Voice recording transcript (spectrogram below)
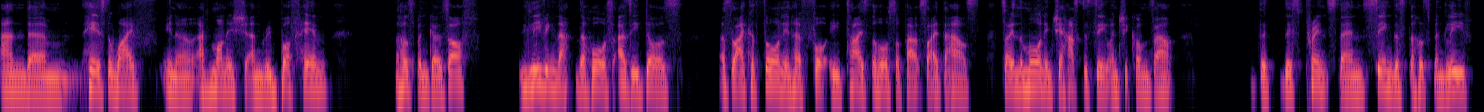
and um, hears the wife, you know, admonish and rebuff him the husband goes off, leaving that, the horse as he does, as like a thorn in her foot. He ties the horse up outside the house. So in the morning, she has to see it when she comes out. The, this prince then, seeing this, the husband leave,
